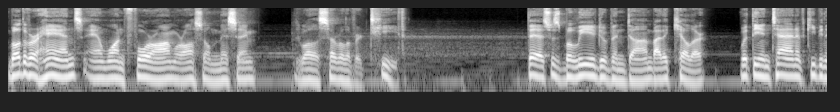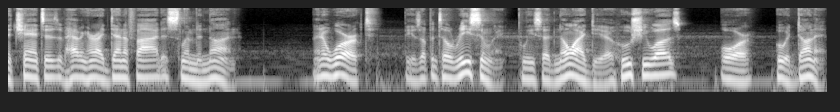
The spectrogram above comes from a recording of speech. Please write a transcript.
Both of her hands and one forearm were also missing, as well as several of her teeth. This was believed to have been done by the killer with the intent of keeping the chances of having her identified as slim to none. And it worked, because up until recently, police had no idea who she was or who had done it.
